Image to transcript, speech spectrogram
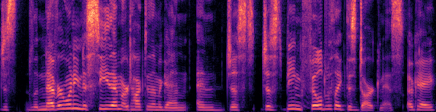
just never wanting to see them or talk to them again and just just being filled with like this darkness, okay?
